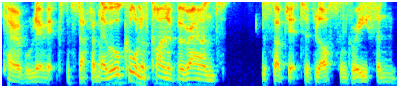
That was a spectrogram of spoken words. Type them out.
terrible lyrics and stuff. And they were all kind of kind of around the subject of loss and grief and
